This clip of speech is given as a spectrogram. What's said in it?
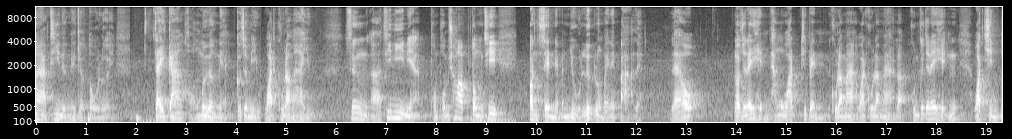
มาก ๆ ที่หนึ่งในเกียวโตเลย ใจกลางของเมืองเนี่ยก็จะมีวัดคุรามาอยู่ ซึ่งที่นี่เนี่ย ผมผมชอบตรงที่ออนเซ็นเนี่ยมันอยู่ลึกลงไปในป่าเลย แล้วเราจะได้เห็นทั้งวัดที่เป็นคุรามาวัดคุรามาแล้วคุณก็จะได้เห็นวัดชินโต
